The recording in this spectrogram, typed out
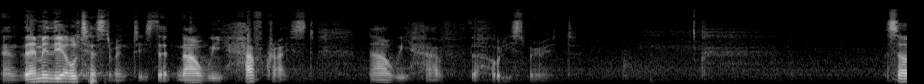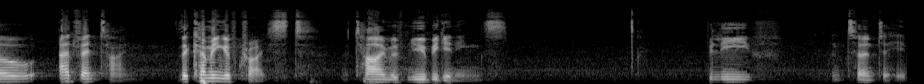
and them in the Old Testament is that now we have Christ, now we have the Holy Spirit. So, Advent time, the coming of Christ, a time of new beginnings. Believe and turn to Him.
